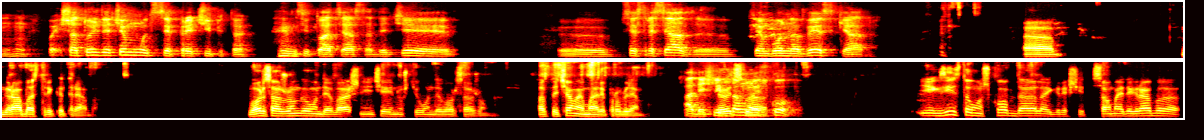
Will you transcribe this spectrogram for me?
Mm-hmm. Păi și atunci de ce mulți se precipită în situația asta? De ce uh, se stresează, se îmbolnăvesc chiar? Uh, graba strică treaba. Vor să ajungă undeva și nici ei nu știu unde vor să ajungă. Asta e cea mai mare problemă. A, deci lipsa unui la... scop. Există un scop, dar ăla e greșit. Sau mai degrabă,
